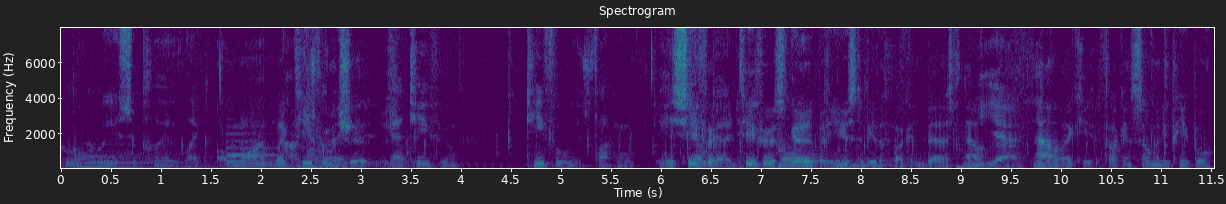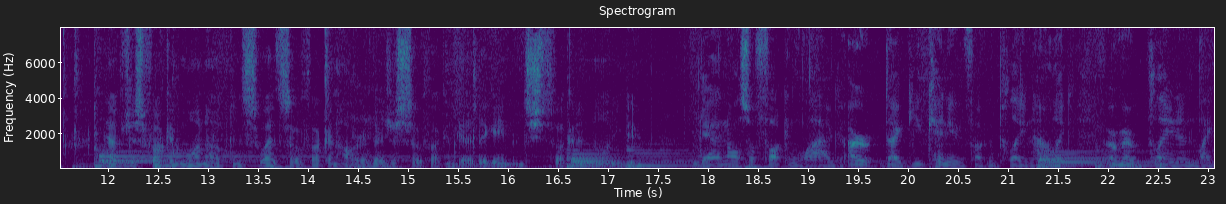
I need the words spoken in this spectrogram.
who who used to play like a lot. like Tfue and shit. Yeah, Tfue. Tfue is fucking. He's still Tfue, good. Tfue's good, but he used to be the fucking best. Now, Yeah. now like he fucking so many people have just fucking one upped and sweat so fucking hard. They're just so fucking good at the game. It's just fucking annoying, dude. Yeah, and also fucking lag. I like you can't even fucking play now. Like I remember playing in like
